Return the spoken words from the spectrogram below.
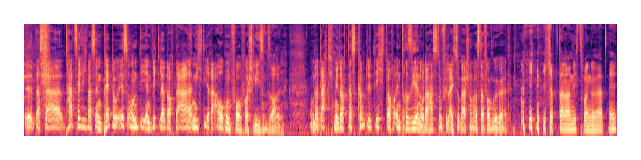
äh, dass da tatsächlich was in petto ist und die Entwickler doch da nicht ihre Augen vor verschließen sollen. Und da dachte ich mir doch, das könnte dich doch interessieren oder hast du vielleicht sogar schon was davon gehört? ich habe da noch nichts von gehört, nee.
